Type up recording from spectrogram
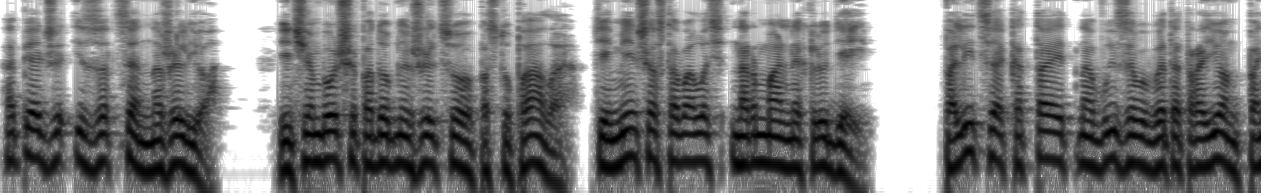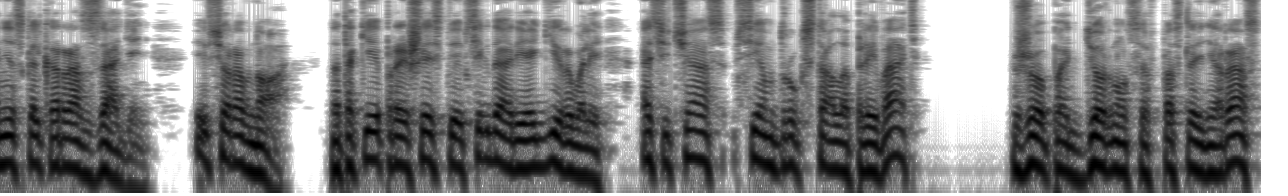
опять же из-за цен на жилье. И чем больше подобных жильцов поступало, тем меньше оставалось нормальных людей. Полиция катает на вызовы в этот район по несколько раз за день. И все равно, на такие происшествия всегда реагировали, а сейчас всем вдруг стало плевать. Жопа дернулся в последний раз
